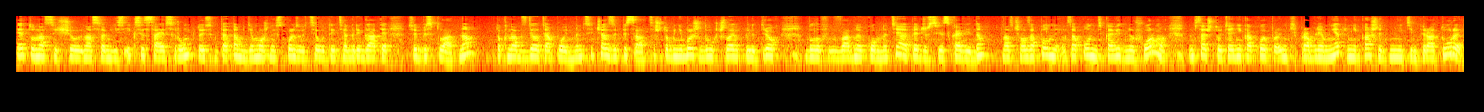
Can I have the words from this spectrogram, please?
Это у нас еще, у нас с вами есть exercise room, то есть там, где можно использовать все вот эти агрегаты, все бесплатно. Только надо сделать appointment сейчас, записаться, чтобы не больше двух человек или трех было в одной комнате, опять же, в связи с ковидом. Надо сначала заполнить, заполнить ковидную форму, написать, что у тебя никакой, никаких проблем нет, ни кашля, ни температуры.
